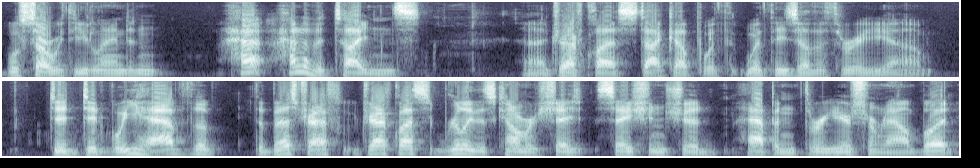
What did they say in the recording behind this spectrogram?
we'll start with you, Landon. How, how do the Titans uh, draft class stack up with, with these other three? Um, did did we have the, the best draft draft class? Really, this conversation should happen three years from now. But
